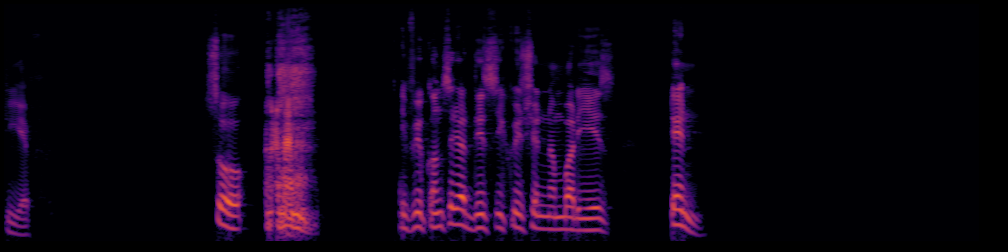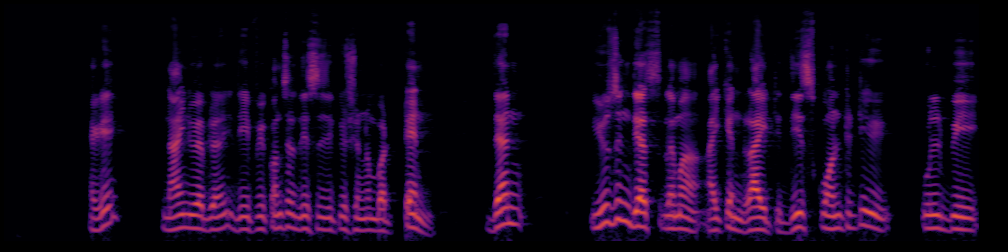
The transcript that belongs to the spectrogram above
T f. So, if you consider this equation number is 10 okay 9 we have if you consider this is equation number 10 then using this lemma I can write this quantity will be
